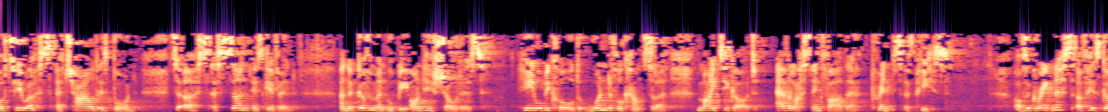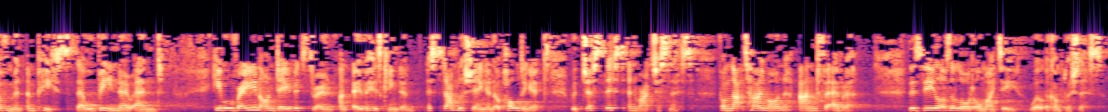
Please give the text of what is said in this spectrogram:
For to us a child is born, to us a son is given, and the government will be on his shoulders. He will be called Wonderful Counselor, Mighty God, Everlasting Father, Prince of Peace. Of the greatness of his government and peace there will be no end. He will reign on David's throne and over his kingdom, establishing and upholding it with justice and righteousness from that time on and forever. The zeal of the Lord Almighty will accomplish this.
